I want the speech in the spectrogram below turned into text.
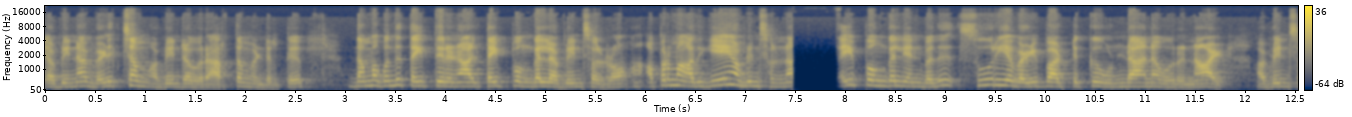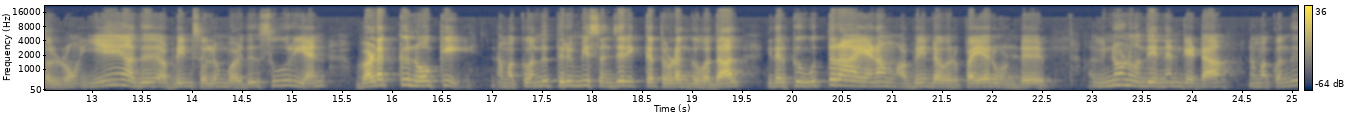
அப்படின்னா வெளிச்சம் அப்படின்ற ஒரு அர்த்தம் ஒன்று இருக்குது நமக்கு வந்து தைத்திருநாள் தைப்பொங்கல் அப்படின்னு சொல்கிறோம் அப்புறமா அது ஏன் அப்படின்னு சொன்னால் தைப்பொங்கல் என்பது சூரிய வழிபாட்டுக்கு உண்டான ஒரு நாள் அப்படின்னு சொல்கிறோம் ஏன் அது அப்படின்னு சொல்லும்பொழுது சூரியன் வடக்கு நோக்கி நமக்கு வந்து திரும்பி சஞ்சரிக்க தொடங்குவதால் இதற்கு உத்தராயணம் அப்படின்ற ஒரு பெயர் உண்டு. இன்னொன்று வந்து என்னன்னு கேட்டால் நமக்கு வந்து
